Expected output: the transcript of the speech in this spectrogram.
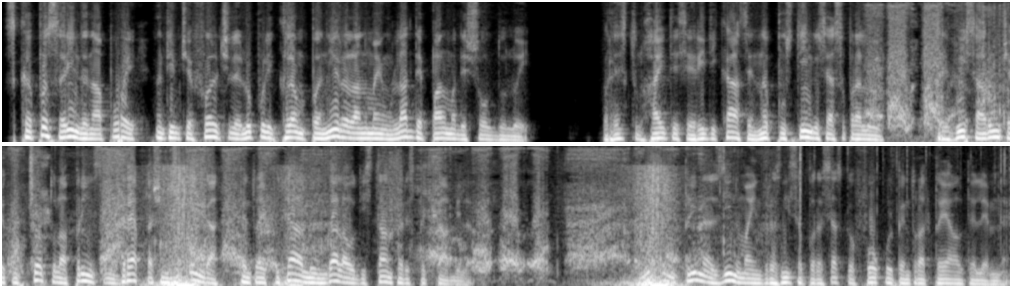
Scăpă sărind înapoi, în timp ce fălcile lupului clămpăniră la numai un lat de palmă de șoldul lui. Restul haitei se ridicase, năpustindu-se asupra lui. Trebuie să arunce cu ciotul aprins în dreapta și în stânga pentru a-i putea alunga la o distanță respectabilă. Nici în plină zi nu mai îndrăzni să părăsească focul pentru a tăia alte lemne.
